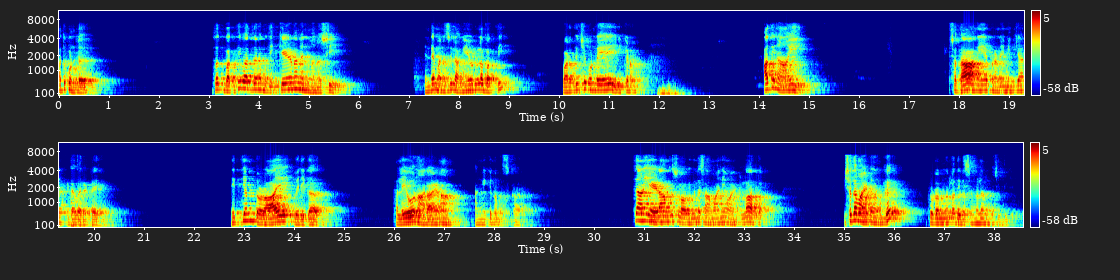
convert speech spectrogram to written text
അതുകൊണ്ട് ഭക്തിവർദ്ധനം ഉദിക്കണമെൻ മനസ്സി എന്റെ മനസ്സിൽ അങ്ങയോടുള്ള ഭക്തി വർദ്ധിച്ചുകൊണ്ടേയിരിക്കണം. അതിനായി സദാ അങ്ങയെ പ്രണയിക്കാൻ ഇടവരട്ടെ. നിത്യം തൊഴായി വരിക. ഹലയോ നാരായണ അങ്ങയ്ക്ക് നമസ്കാരം. ഇതാണ് ഈ ഏഴാമത്തെ ശ്ലോകത്തിന്റെ സാമാന്യമായിട്ടുള്ള അർത്ഥം. വിശദമായിട്ട് നമുക്ക് തുടർന്നുള്ള ദിവസങ്ങളെ നമുക്ക് ചിന്തിക്കാം.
